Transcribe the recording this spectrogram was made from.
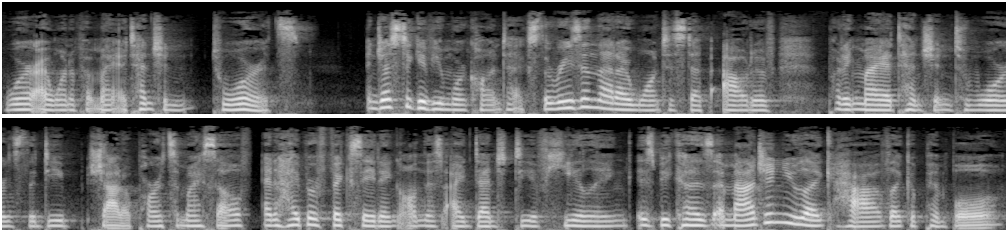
where I want to put my attention towards. And just to give you more context, the reason that I want to step out of putting my attention towards the deep shadow parts of myself and hyper fixating on this identity of healing is because imagine you like have like a pimple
